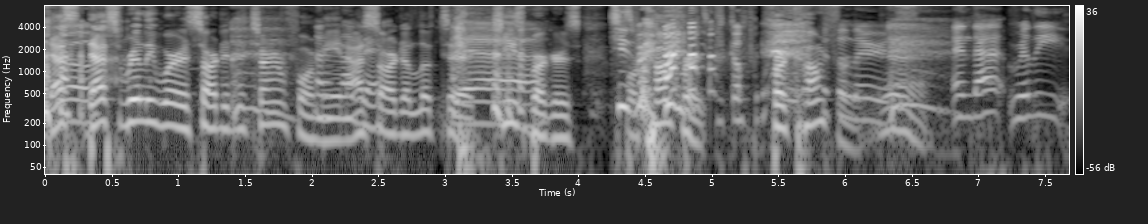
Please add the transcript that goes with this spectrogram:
That's that's really where it started to turn for I me, and I love it. started to look to Yeah. cheeseburgers for Cheeseburger. comfort. For comfort. For comfort. hilarious. Yeah. And that really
